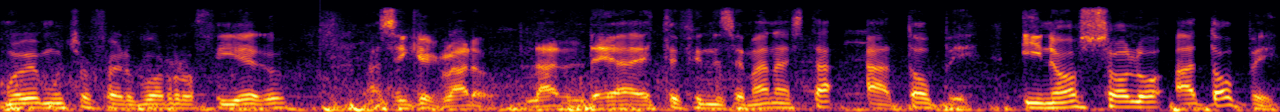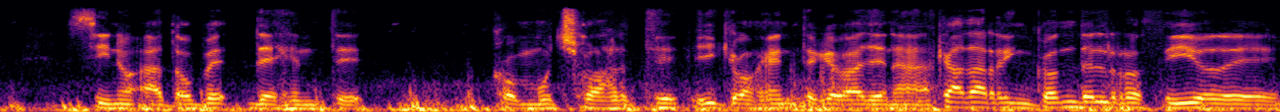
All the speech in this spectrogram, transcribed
mueve mucho fervor rociero. Así que claro, la aldea este fin de semana está a tope. Y no solo a tope, sino a tope de gente con mucho arte y con gente que va a llenar cada rincón del rocío de,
